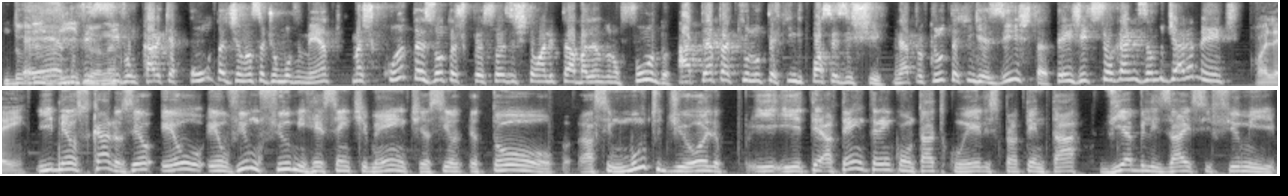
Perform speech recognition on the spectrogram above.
do é, visível, do visível né? um cara que é ponta de lança de um movimento, mas quantas outras pessoas estão ali trabalhando no fundo até para que o Luther King possa existir, né? Para que o Luther King exista, tem gente se organizando diariamente. Olha aí. E meus caros, eu, eu, eu vi um filme recentemente, assim, eu, eu tô assim muito de olho e, e te, até entrei em contato com eles para tentar viabilizar esse filme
